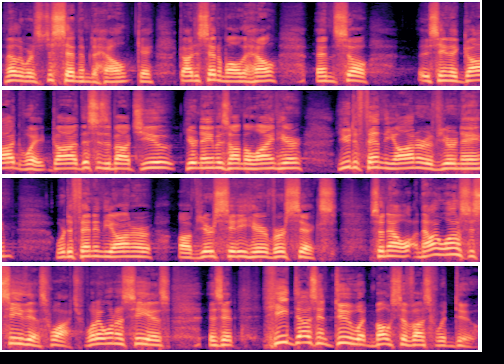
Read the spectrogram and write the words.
in other words, just send them to hell. Okay, God, just send them all to hell. And so He's saying that God, wait, God, this is about you. Your name is on the line here. You defend the honor of your name. We're defending the honor of your city here, verse 6. So now, now I want us to see this. Watch. What I want to see is, is that he doesn't do what most of us would do.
